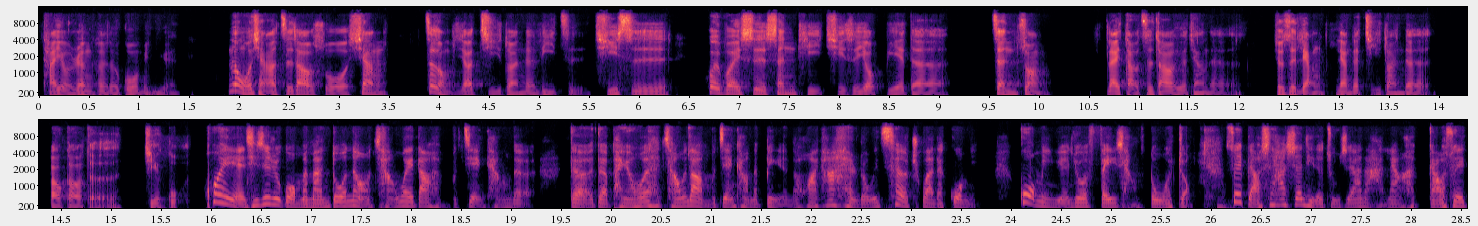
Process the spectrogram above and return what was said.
他有任何的过敏源。那我想要知道说，像这种比较极端的例子，其实会不会是身体其实有别的症状来导致到有这样的，就是两两个极端的报告的？结果会耶，其实如果我们蛮多那种肠胃道很不健康的的的朋友，或者肠胃道很不健康的病人的话，他很容易测出来的过敏。过敏源就会非常多种，所以表示他身体的组织胺的含量很高，所以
